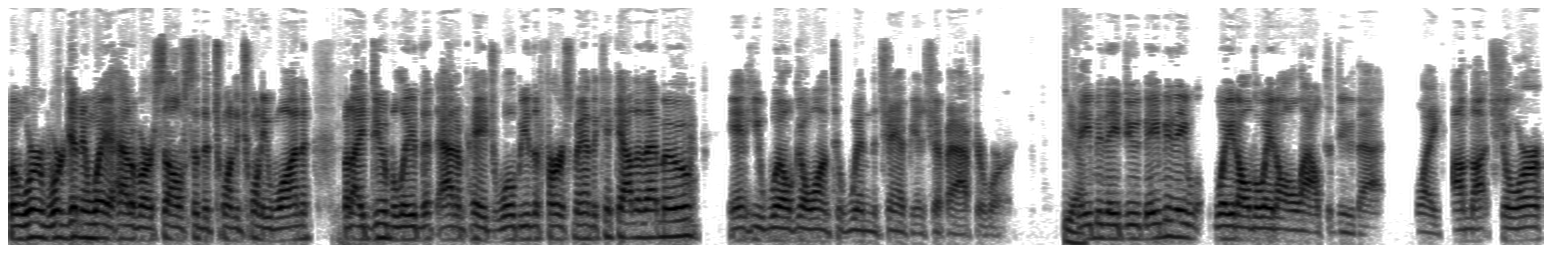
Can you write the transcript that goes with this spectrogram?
But we're we're getting way ahead of ourselves to the 2021. But I do believe that Adam Page will be the first man to kick out of that move, and he will go on to win the championship afterward. Yeah. Maybe they do. Maybe they wait all the way to All Out to do that. Like I'm not sure,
